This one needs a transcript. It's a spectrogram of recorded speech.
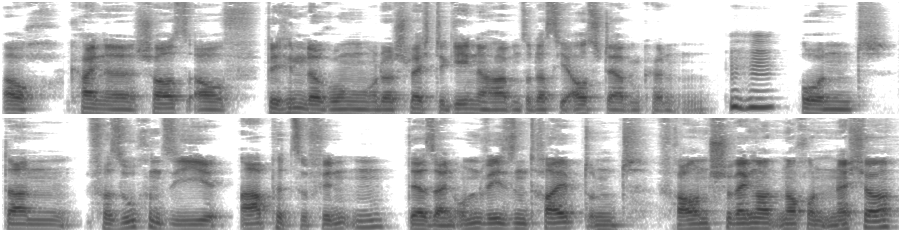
auch keine Chance auf Behinderung oder schlechte Gene haben, sodass sie aussterben könnten. Mhm. Und dann versuchen sie Ape zu finden, der sein Unwesen treibt und Frauen schwängert noch und nöcher.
